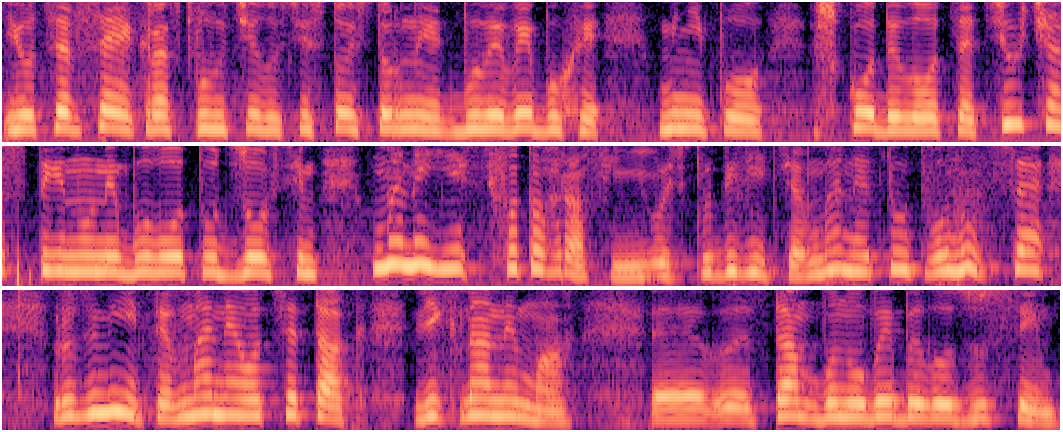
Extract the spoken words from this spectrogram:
І оце все якраз вийшло з тої сторони, як були вибухи, мені пошкодило оце цю частину, не було тут зовсім. У мене є фотографії. Ось подивіться, в мене тут воно все, розумієте, в мене оце так, вікна нема. Е, Там воно вибило з усім.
